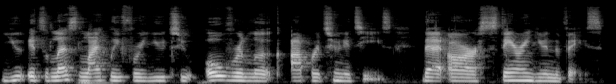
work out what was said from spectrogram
you it's less likely for you to overlook opportunities that are staring you in the face,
